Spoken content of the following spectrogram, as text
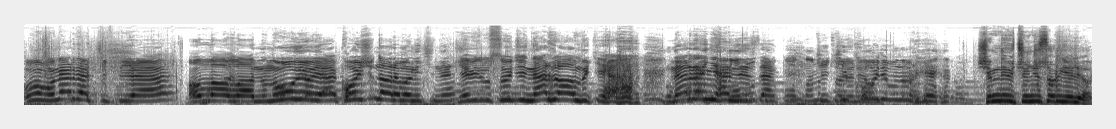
Oğlum o nereden çıktı ya? Allah Allah ne oluyor ya? Koy şunu arabanın içine. Ya biz bu sucuğu nerede aldık ya? Nereden geldin sen? Kim, kim koydu bunu buraya? Şimdi üçüncü soru geliyor.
